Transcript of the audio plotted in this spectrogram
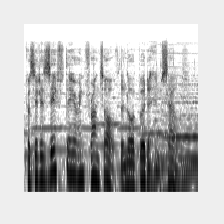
because it is as if they are in front of the Lord Buddha himself.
